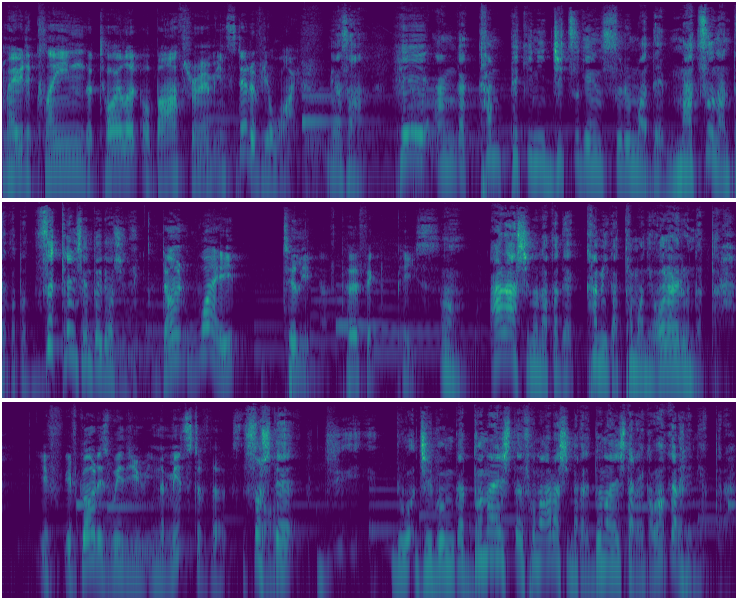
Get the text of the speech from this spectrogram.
Maybe to clean the toilet or bathroom instead of your wife. 皆さん平安が完璧に実現するまで待つなんてこと絶対にせんといてほしいね Don't wait till you have perfect peace. うん嵐の中で神が共におられるんだったら If, if God is with you in the midst of the, the そ storm, してじ自分がどないしてその嵐の中でどないしたらいいか分からへんやったら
